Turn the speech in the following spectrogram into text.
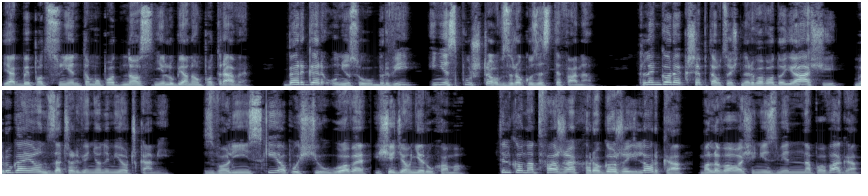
jakby podsunięto mu pod nos nielubianą potrawę. Berger uniósł brwi i nie spuszczał wzroku ze Stefana. Klęgorek szeptał coś nerwowo do Joasi, mrugając zaczerwienionymi oczkami. Zwoliński opuścił głowę i siedział nieruchomo. Tylko na twarzach Rogorzy i Lorka malowała się niezmienna powaga,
